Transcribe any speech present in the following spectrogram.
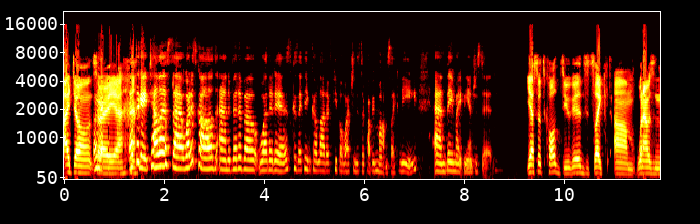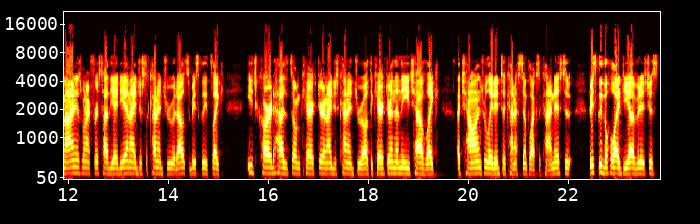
I don't. Okay. Sorry. Yeah. That's okay. Tell us uh, what it's called and a bit about what it is, because I think a lot of people watching this are probably moms like me, and they might be interested. Yeah, so it's called Doogoods. It's like um, when I was nine is when I first had the idea, and I just kind of drew it out. So basically, it's like each card has its own character, and I just kind of drew out the character, and then they each have like a challenge related to kind of simple acts of kindness. To basically the whole idea of it is just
